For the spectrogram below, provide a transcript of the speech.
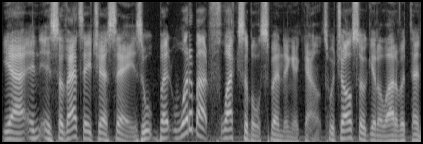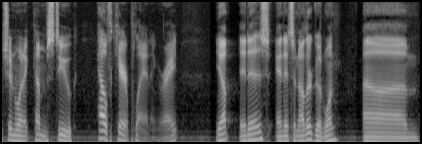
Yeah, and, and so that's HSAs. But what about flexible spending accounts, which also get a lot of attention when it comes to healthcare planning, right? Yep, it is, and it's another good one. Um,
